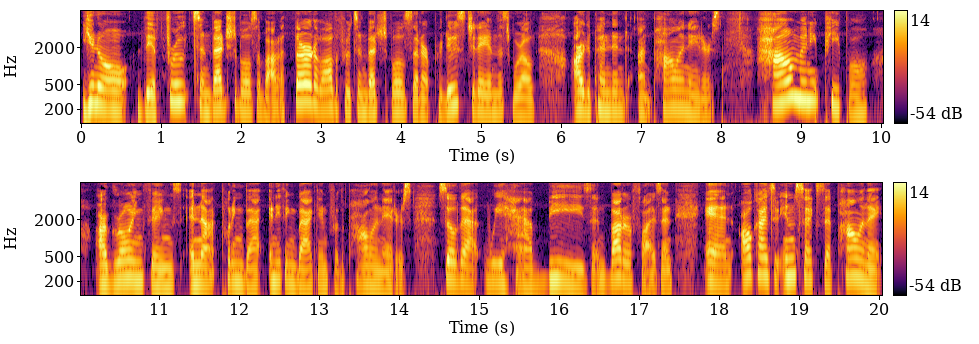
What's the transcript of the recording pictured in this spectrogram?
you know, the fruits and vegetables, about a third of all the fruits and vegetables that are produced today in this world are dependent on pollinators. How many people are growing things and not putting back anything back in for the pollinators so that we have bees and butterflies and and all kinds of insects that pollinate.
